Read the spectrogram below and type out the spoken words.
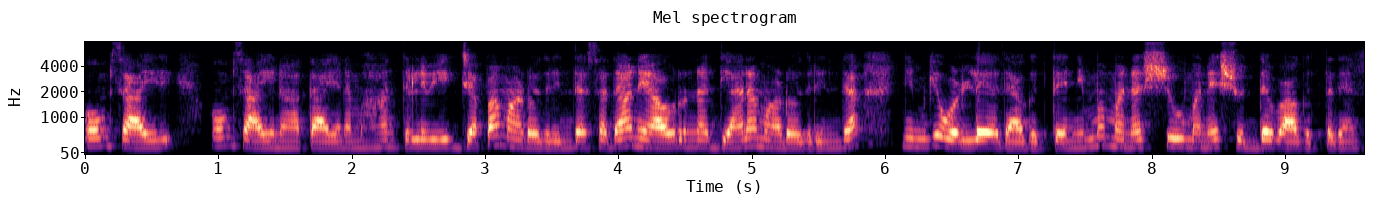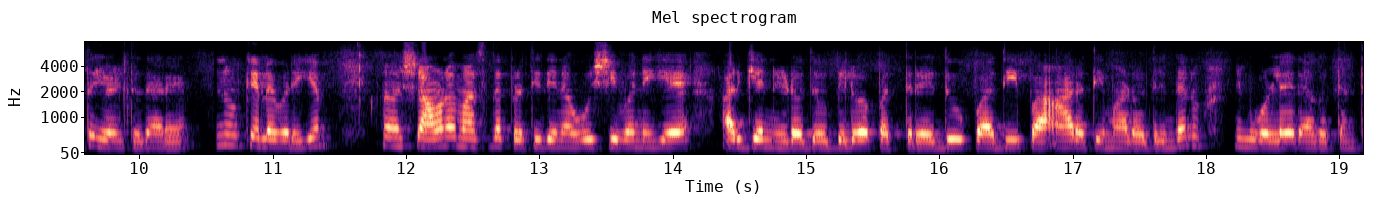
ಓಂ ಸಾಯಿ, ಓಂ ಸಾಯಿನಾಥಾಯ ನಮಃ ಅಂತೇಳಿ ನೀವು ಈಗ ಜಪ ಮಾಡೋದ್ರಿಂದ ಸದಾ ಅವ್ರನ್ನ ಧ್ಯಾನ ಮಾಡೋದ್ರಿಂದ ನಿಮಗೆ ಒಳ್ಳೆಯದಾಗುತ್ತೆ. ನಿಮ್ಮ ಮನಸ್ಸು ಮನೆ ಶುದ್ಧವಾಗುತ್ತದೆ ಅಂತ ಹೇಳ್ತಿದ್ದಾರೆ. ಇನ್ನು ಕೆಲವರಿಗೆ ಶ್ರಾವಣ ಮಾಸದ ಪ್ರತಿದಿನವೂ ಶಿವನಿಗೆ ಅರ್ಘ್ಯ ನೀಡೋದು ಬಿಲ್ವಪತ್ರೆ ಧೂಪ, ದೀಪ ಆರತಿ ಮಾಡೋದ್ರಿಂದ ನಿಮ್ಗೆ ಒಳ್ಳೆಯದಾಗುತ್ತೆ ಅಂತ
